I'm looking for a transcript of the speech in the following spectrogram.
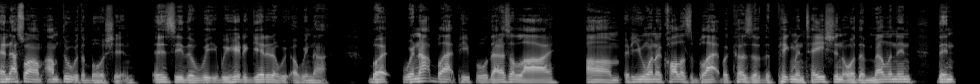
and that's why I'm, I'm through with the bullshitting. It's either we we here to get it or we or we not. But we're not black people. That is a lie. Um, if you want to call us black because of the pigmentation or the melanin, then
